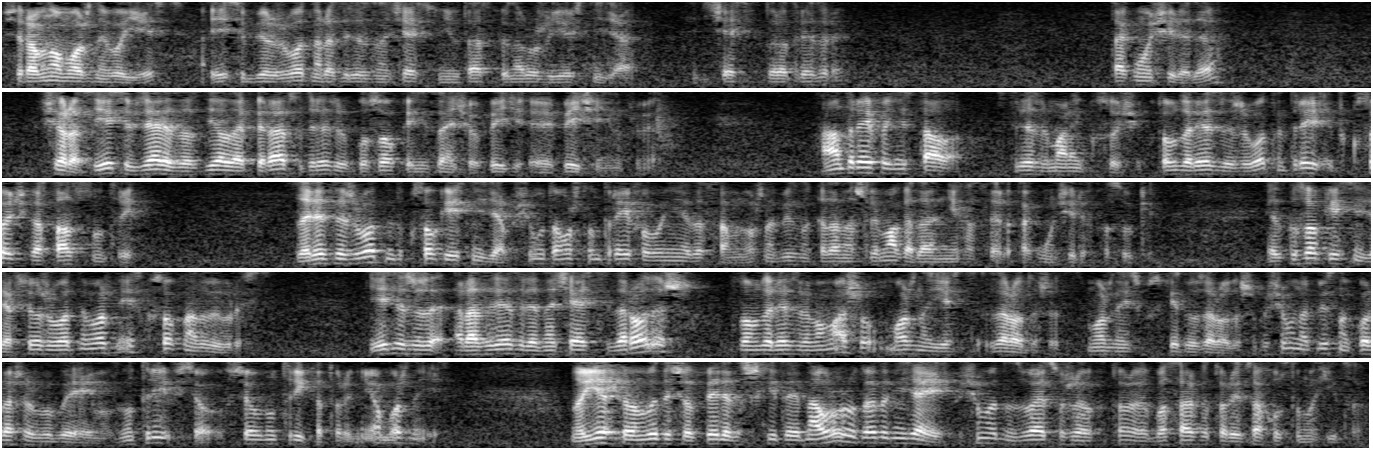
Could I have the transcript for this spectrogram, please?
все равно можно его есть. А если бы животное разрезано на части, не вытаскивая наружу, есть нельзя. Эти части, которые отрезали. Так мы учили, да? Еще раз, если взяли, за сделали операцию, отрезали кусок, я не знаю чего, печени, э, печени например. А Андрейфа не стало. Срезали маленький кусочек. Потом зарезали животное, этот кусочек остался внутри. Зарезали животное, этот кусок есть нельзя. Почему? Потому что он трейфовый не это самое. Нужно написано, когда на шлема, когда не хасера. Так мы учили в посуке. Этот кусок есть нельзя. Все животное можно есть, кусок надо выбросить. Если же разрезали на части зародыш, потом зарезали мамашу, можно есть зародыш. Можно есть куски этого зародыша. Почему написано коля шербабеема? Внутри все, все внутри, которое нее можно есть. Но если он вытащил перед шкитой наружу, то это нельзя есть. Почему это называется уже который, басар, который цахуста махица?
